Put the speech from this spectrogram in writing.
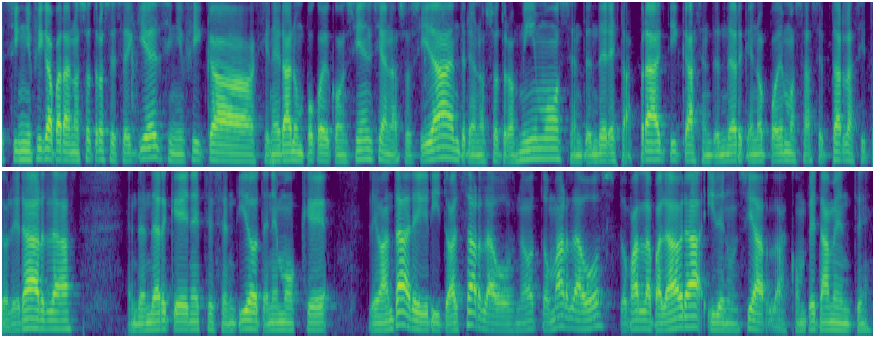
significa para nosotros Ezequiel, significa generar un poco de conciencia en la sociedad, entre nosotros mismos, entender estas prácticas, entender que no podemos aceptarlas y tolerarlas, entender que en este sentido tenemos que levantar el grito, alzar la voz, ¿no? tomar la voz, tomar la palabra y denunciarlas completamente.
